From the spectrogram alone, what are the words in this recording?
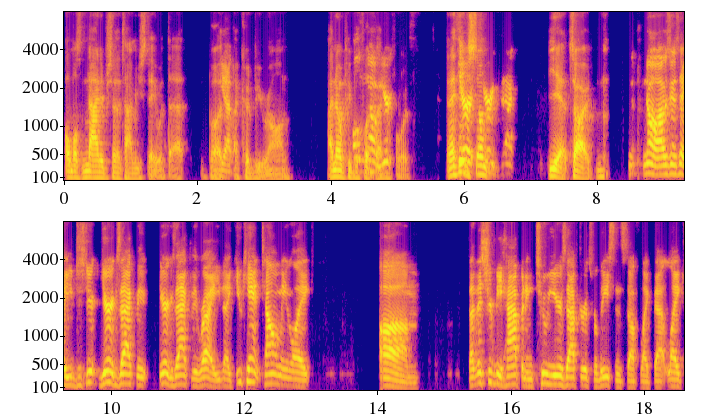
almost ninety percent of the time you stay with that. But yep. I could be wrong. I know people oh, flip no, back and forth, and I think you're, some. You're exact... Yeah, sorry. No, I was gonna say you just you're, you're exactly you're exactly right. Like you can't tell me like, um, that this should be happening two years after it's released and stuff like that. Like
